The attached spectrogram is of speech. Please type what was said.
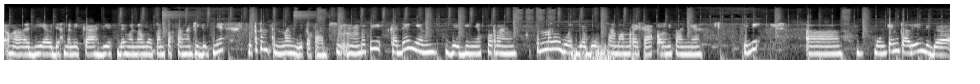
uh, dia udah menikah dia sudah menemukan pasangan hidupnya kita kan senang gitu kan. Mm-mm. tapi kadang yang jadinya kurang senang buat gabung sama mereka kalau misalnya ini uh, mungkin kalian juga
